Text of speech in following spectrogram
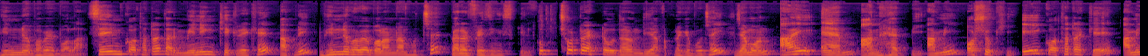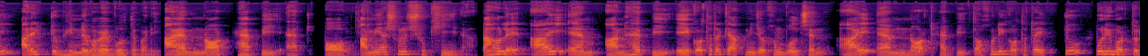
ভিন্নভাবে বলা। সেম কথাটা তার মিনিং ঠিক রেখে আপনি ভিন্নভাবে বলার নাম হচ্ছে প্যারাফ্রেজিং স্কিল খুব ছোট একটা উদাহরণ দিয়ে আপনাকে বোঝাই, যেমন আই অ্যাম আনহ্যাপি আমি অসুখী। এই কথাটাকে আমি আরেকটু ভিন্নভাবে বলতে পারি I am not happy at all আমি আসলে সুখী না। তাহলে আই অ্যাম আনহ্যাপি এই কথাটাকে আপনি যখন বলছেন আই অ্যাম নট হ্যাপি তখনই কথাটা একটু পরিবর্তন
